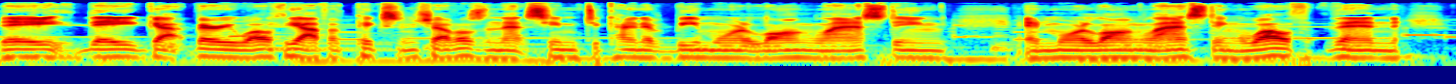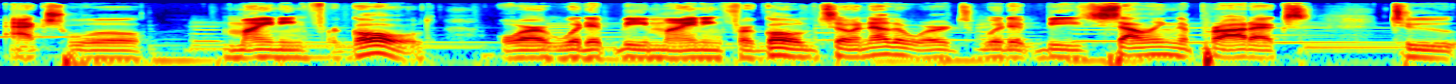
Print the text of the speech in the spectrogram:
they they got very wealthy off of picks and shovels and that seemed to kind of be more long lasting and more long lasting wealth than actual mining for gold. Or would it be mining for gold? So in other words would it be selling the products to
